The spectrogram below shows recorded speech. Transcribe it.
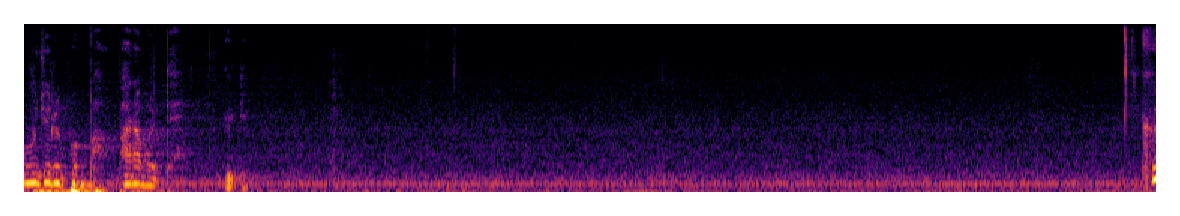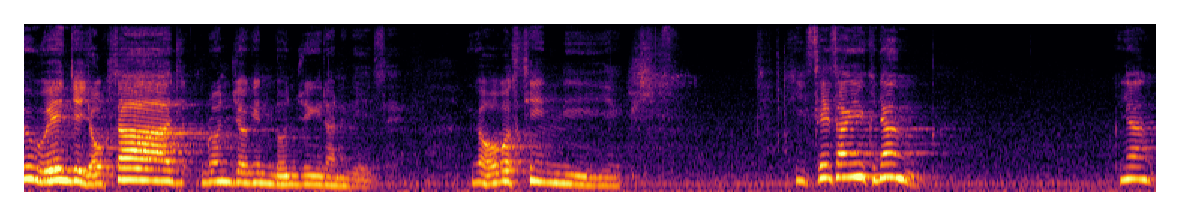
우주를 바라볼 때. 그 외에 이제 역사론적인 논증이라는 게 있어요. 그러니까 어거스틴이 이 세상이 그냥 그냥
